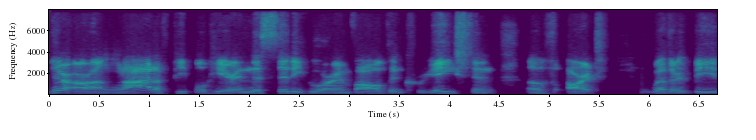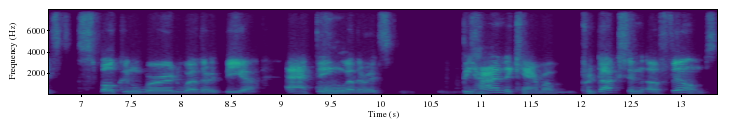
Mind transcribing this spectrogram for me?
there are a lot of people here in this city who are involved in creation of art whether it be spoken word, whether it be uh, acting, whether it's behind the camera production of films.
